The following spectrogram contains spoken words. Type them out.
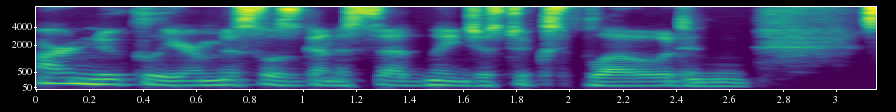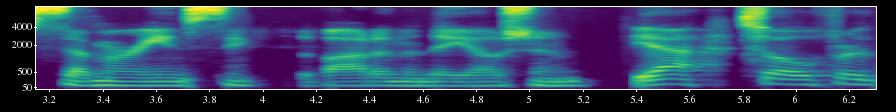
Are nuclear missiles going to suddenly just explode and submarines sink to the bottom of the ocean? Yeah. So for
